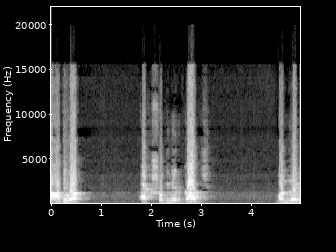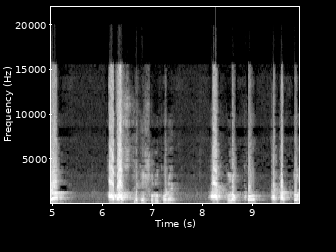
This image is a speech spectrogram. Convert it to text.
না দেওয়া, একশো দিনের কাজ, মনরেগা আবাস থেকে শুরু করে এক লক্ষ একাত্তর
